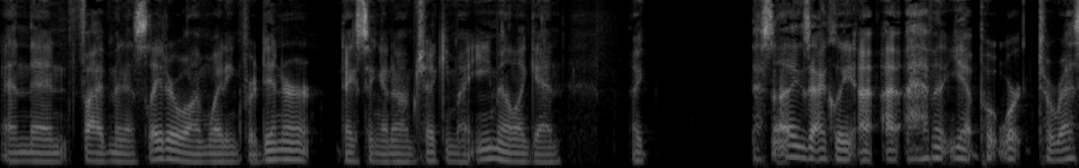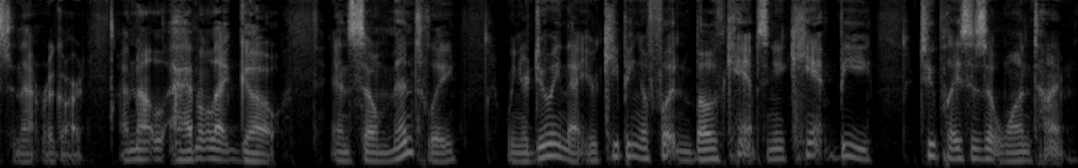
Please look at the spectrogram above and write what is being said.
and then five minutes later, while I'm waiting for dinner, next thing I know, I'm checking my email again. That's not exactly. I, I haven't yet put work to rest in that regard. I'm not. I haven't let go, and so mentally when you're doing that, you're keeping a foot in both camps and you can't be two places at one time.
